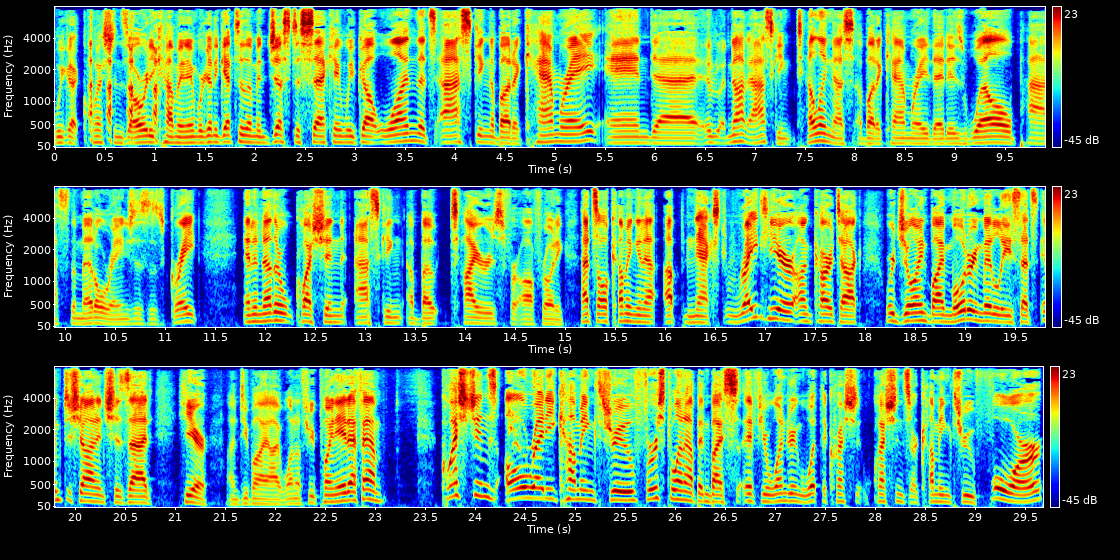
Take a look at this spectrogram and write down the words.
we got questions already coming in. We're going to get to them in just a second. We've got one that's asking about a Camry and uh, not asking, telling us about a Camry that is well past the metal range. This is great. And another question asking about tires for off-roading. That's all coming in up next right here on Car Talk. We're joined by Motoring Middle East. That's Imthishan and Shahzad here on Dubai Eye 103.8 FM. Questions already coming through. First one up, and by if you're wondering what the question, questions are coming through for,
